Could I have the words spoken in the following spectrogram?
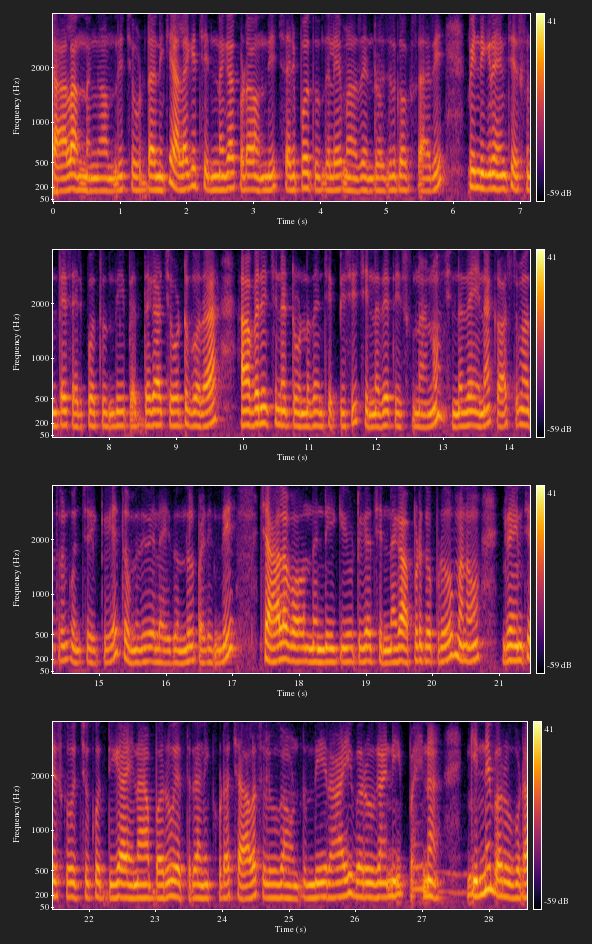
చాలా అందంగా ఉంది చూడడానికి. అలాగే చిన్నగా కూడా ఉంది. సరిపోతుందిలే మనం రెండు రోజులకు ఒకసారి. పిండి గ్రైండ్ చేసుకుంటే సరిపోతుంది. పెద్దగా చోటు కూడా ఆభరించినట్టు ఉండదని చెప్పేసి చిన్నదే తీసుకున్నాను. చిన్నదే అయినా కాస్ట్ మాత్రం కొంచెం ఎక్కువే. తొమ్మిది వేల ఐదు వందలు పడింది. చాలా బాగుందండి. క్యూట్గా చిన్నగా అప్పటికప్పుడు మనం గ్రైండ్ చేసుకోవచ్చు. కొద్దిగా అయినా బరువు ఎత్తడానికి కూడా చాలా సులువుగా ఉంటుంది. రాయి బరువు కానీ కానీ పైన గిన్నె బరువు కూడా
